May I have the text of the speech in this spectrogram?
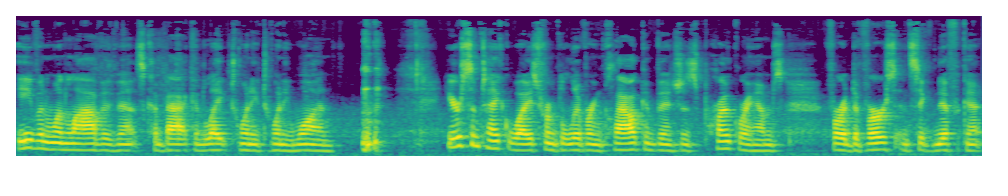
even when live events come back in late 2021. Here's some takeaways from delivering Cloud Conventions programs for a diverse and significant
